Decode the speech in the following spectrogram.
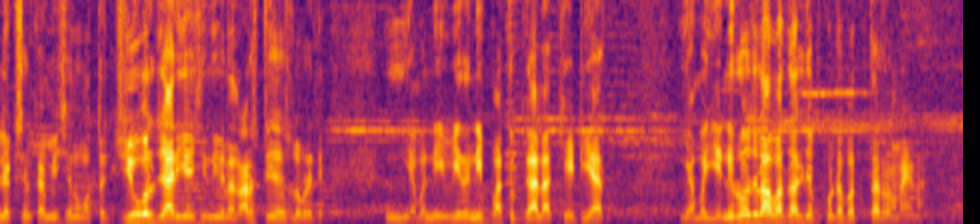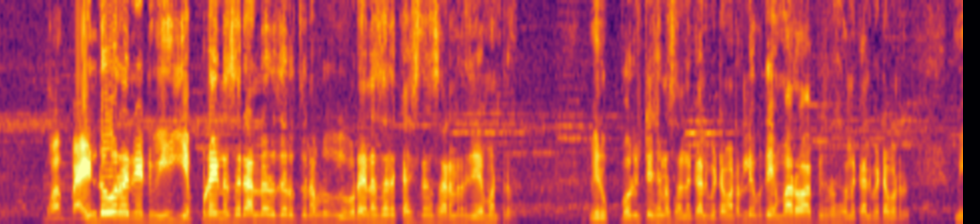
ఎలక్షన్ కమిషన్ మొత్తం జీవోలు జారీ చేసింది. వీళ్ళని అరెస్ట్ చేసి లోపలంటే ఈ నీ వీర నీ బతుకుగాల కేటీఆర్. ఈ అమ్మ ఎన్ని రోజులు అబద్ధాలు చెప్పుకుంటూ బతుకుతారు నాయన? బైండ్ ఓవర్ అనేటివి ఎప్పుడైనా సరే అల్లరి జరుగుతున్నప్పుడు ఎవరైనా సరే ఖచ్చితంగా సరెండర్ చేయమంటారు. మీరు పోలీస్ స్టేషన్లో సంతకాలు పెట్టమంటారు లేకపోతే ఎంఆర్ఓ ఆఫీసులో సంతకాలు పెట్టమంటారు. మీ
